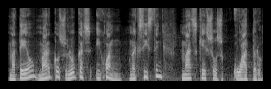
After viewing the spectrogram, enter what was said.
Mateo, Marcos, Lucas y Juan. No existen más que esos cuatro.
